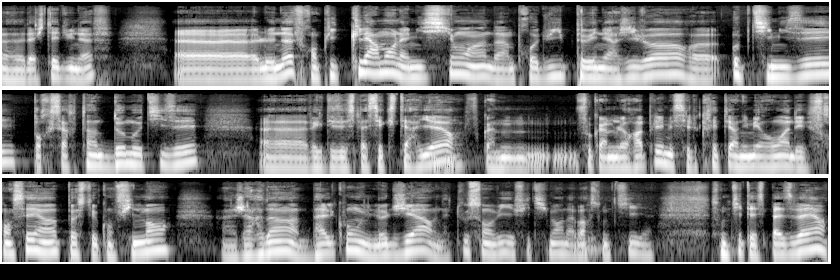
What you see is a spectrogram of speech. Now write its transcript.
euh, d'acheter du neuf. Le neuf remplit clairement la mission hein, d'un produit peu énergivore, optimisé, pour certains domotisé, euh, avec des espaces extérieurs. Faut quand même, faut quand même le rappeler, mais c'est le critère numéro un des Français hein, post-confinement. Un jardin, un balcon, une loggia. On a tous envie effectivement d'avoir son petit, son petit espace vert.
